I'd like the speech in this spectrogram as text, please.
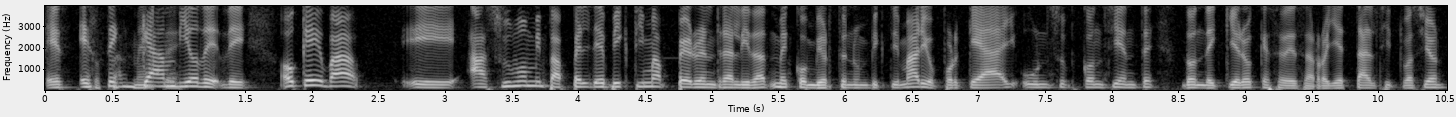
Es este Totalmente. cambio de, de, ok, va, eh, asumo mi papel de víctima, pero en realidad me convierto en un victimario porque hay un subconsciente donde quiero que se desarrolle tal situación.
